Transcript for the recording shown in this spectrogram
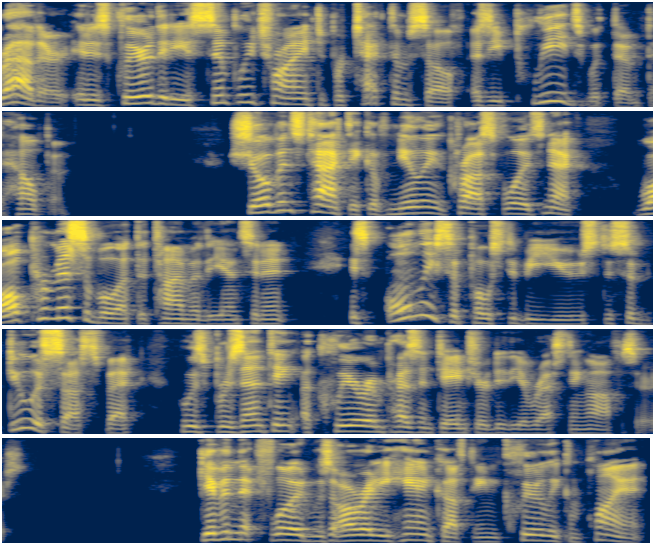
Rather, it is clear that he is simply trying to protect himself as he pleads with them to help him. Chauvin's tactic of kneeling across Floyd's neck, while permissible at the time of the incident, is only supposed to be used to subdue a suspect who is presenting a clear and present danger to the arresting officers. Given that Floyd was already handcuffed and clearly compliant,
